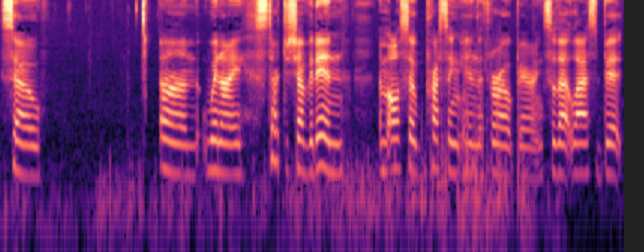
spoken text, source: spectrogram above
So um, when I start to shove it in, I'm also pressing in the throwout bearing. So that last bit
